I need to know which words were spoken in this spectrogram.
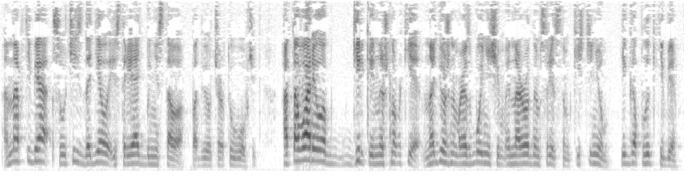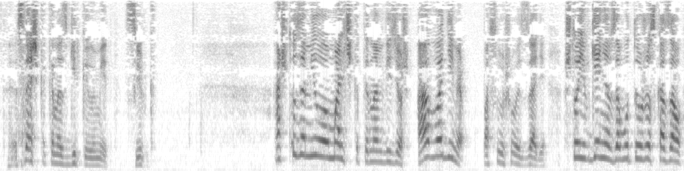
Она б тебя, случись до дела, и стрелять бы не стала, подвел черту Вовчик. А товарила б гирькой на шнурке, надежным разбойничьим и народным средством, кистенем, и гоплык тебе. Знаешь, как она с гирькой умеет? Цирк. «А что за милого мальчика ты нам везешь? А, Владимир?» – послышалось сзади. «Что Евгения зовут, ты уже сказал.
